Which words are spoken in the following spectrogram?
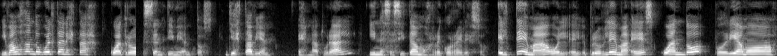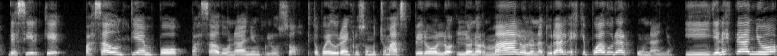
Y vamos dando vuelta en estas cuatro sentimientos. Y está bien, es natural, y necesitamos recorrer eso. El tema o el, problema es cuando podríamos decir que pasado un tiempo, pasado un año incluso, esto puede durar incluso mucho más, pero lo, normal o lo natural es que pueda durar un año. Y, en este año,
